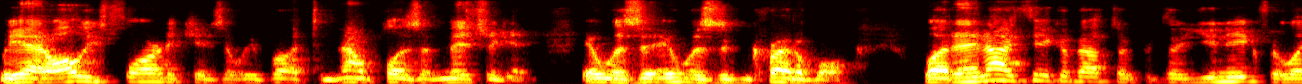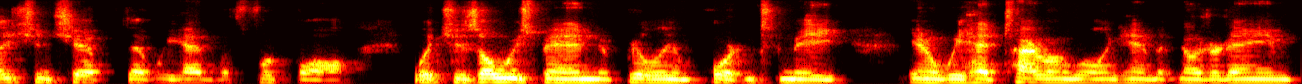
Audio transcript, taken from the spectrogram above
we had all these Florida kids that we brought to Mount Pleasant, Michigan. It was it was incredible. But and I think about the, the unique relationship that we had with football, which has always been really important to me. You know, we had Tyrone Willingham at Notre Dame,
